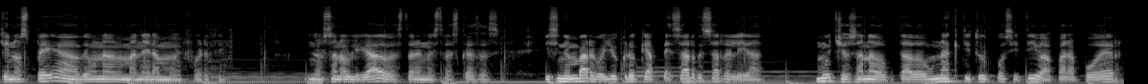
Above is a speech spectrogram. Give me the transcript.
que nos pega de una manera muy fuerte. Nos han obligado a estar en nuestras casas y sin embargo yo creo que a pesar de esa realidad, muchos han adoptado una actitud positiva para poder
